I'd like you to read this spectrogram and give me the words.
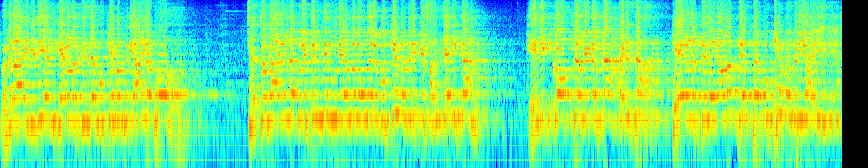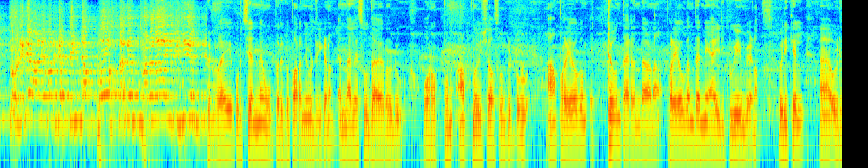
പിണറായി വിജയൻ കേരളത്തിന്റെ മുഖ്യമന്ത്രി ആയപ്പോ ചെത്തുകാരന്റെ വീട്ടിൽ നിന്ന് ഉയർന്നു വന്ന ഒരു മുഖ്യമന്ത്രിക്ക് സഞ്ചരിക്കാൻ ഹെലികോപ്റ്റർ എടുത്ത എടുത്ത കേരളത്തിലെ ആദ്യത്തെ മുഖ്യമന്ത്രിയായി തൊഴിലാളി വർഗത്തിന്റെ അപ്പോസ്തലൻ പിണറായി വിജയൻ പിണറായിയെക്കുറിച്ച് തന്നെ മൂപ്പർക്ക് പറഞ്ഞുകൊണ്ടിരിക്കണം. എന്നാലേ സുധാകർ ഒരു ഉറപ്പും ആത്മവിശ്വാസവും കിട്ടുള്ളൂ. ആ പ്രയോഗം ഏറ്റവും തരന്താണ് പ്രയോഗം തന്നെ ആയിരിക്കുകയും വേണം. ഒരിക്കൽ ഒരു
